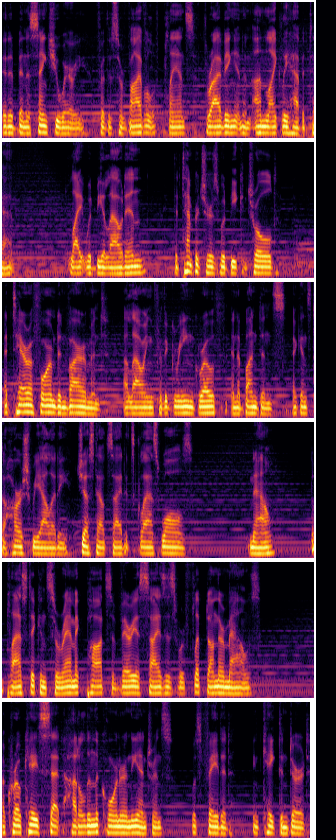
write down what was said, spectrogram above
it had been a sanctuary for the survival of plants thriving in an unlikely habitat. Light would be allowed in, the temperatures would be controlled, a terraformed environment allowing for the green growth and abundance against a harsh reality just outside its glass walls. Now, the plastic and ceramic pots of various sizes were flipped on their mouths. A croquet set huddled in the corner in the entrance was faded and caked in dirt.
